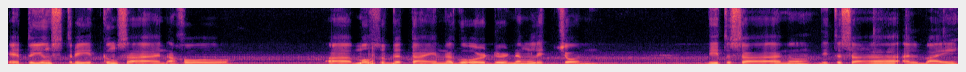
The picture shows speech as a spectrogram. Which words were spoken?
ito yung street kung saan ako uh, most of the time nag-order ng lechon dito sa ano, dito sa Albay.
